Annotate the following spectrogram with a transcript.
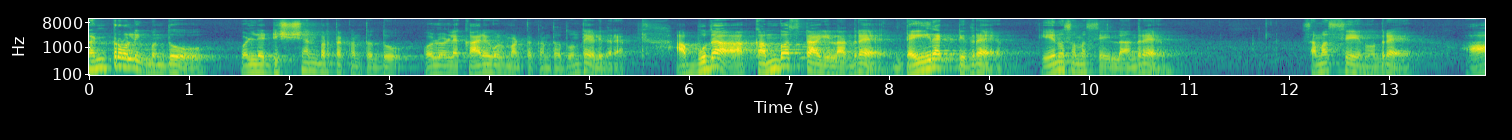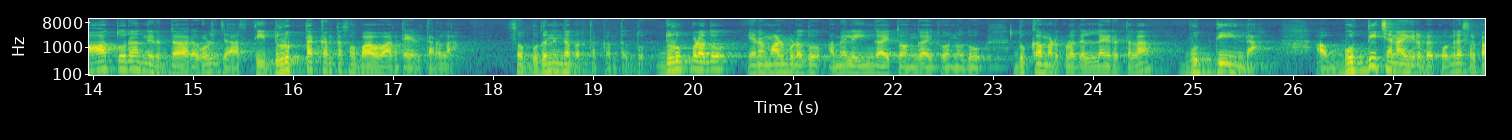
ಕಂಟ್ರೋಲಿಗೆ ಬಂದು ಒಳ್ಳೆ ಡಿಸಿಷನ್ ಬರ್ತಕ್ಕಂಥದ್ದು, ಒಳ್ಳೊಳ್ಳೆ ಕಾರ್ಯಗಳು ಮಾಡ್ತಕ್ಕಂಥದ್ದು ಅಂತ ಹೇಳಿದ್ದಾರೆ. ಆ ಬುಧ ಕಂಬಸ್ಟ್ ಆಗಿಲ್ಲ ಅಂದರೆ ಡೈರೆಕ್ಟ್ ಇದ್ದರೆ ಏನೂ ಸಮಸ್ಯೆ ಇಲ್ಲ ಅಂದರೆ, ಸಮಸ್ಯೆ ಏನು ಅಂದರೆ ಆತುರ ನಿರ್ಧಾರಗಳು ಜಾಸ್ತಿ ದುಡುಕ್ತಕ್ಕಂಥ ಸ್ವಭಾವ ಅಂತ ಹೇಳ್ತಾರಲ್ಲ. ಸೊ ಬುಧನಿಂದ ಬರ್ತಕ್ಕಂಥದ್ದು. ದುಡುಕ್ಬಿಡೋದು, ಏನೋ ಮಾಡಿಬಿಡೋದು, ಆಮೇಲೆ ಹಿಂಗಾಯಿತು, ಹಂಗಾಯಿತು ಅನ್ನೋದು, ದುಃಖ ಮಾಡ್ಕೊಳ್ಳೋದೆಲ್ಲ ಇರುತ್ತಲ್ಲ, ಬುದ್ಧಿಯಿಂದ. ಆ ಬುದ್ಧಿ ಚೆನ್ನಾಗಿರಬೇಕು ಅಂದರೆ ಸ್ವಲ್ಪ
